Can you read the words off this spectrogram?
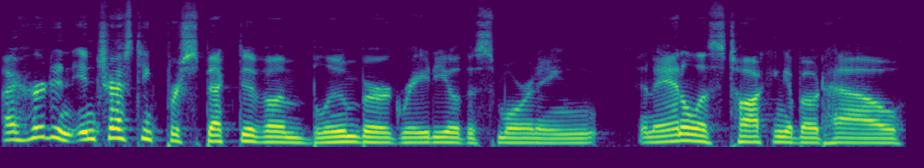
I heard an interesting perspective on Bloomberg Radio this morning. An analyst talking about how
